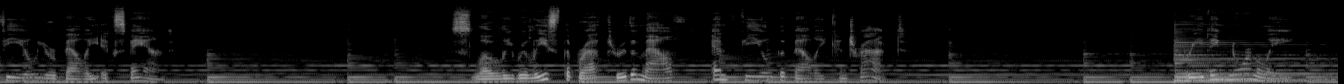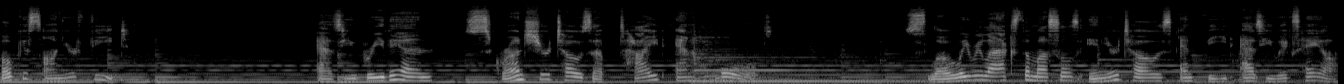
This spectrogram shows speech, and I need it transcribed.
feel your belly expand. Slowly release the breath through the mouth and feel the belly contract. Breathing normally, focus on your feet as you breathe in, scrunch your toes up tight and hold. Slowly relax the muscles in your toes and feet as you exhale.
